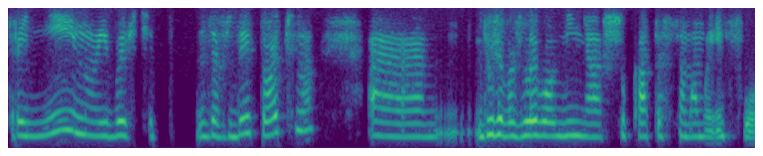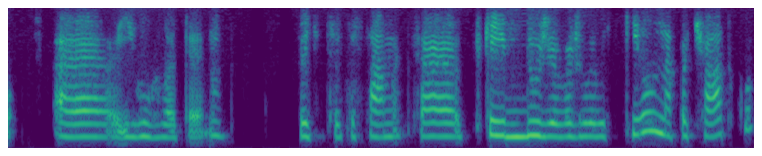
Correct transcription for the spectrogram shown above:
trainee, ну і вище завжди точно е, дуже важливо вміння шукати самому інфу е, і гуглити. Ну, це те саме. Це такий дуже важливий скіл на початку.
